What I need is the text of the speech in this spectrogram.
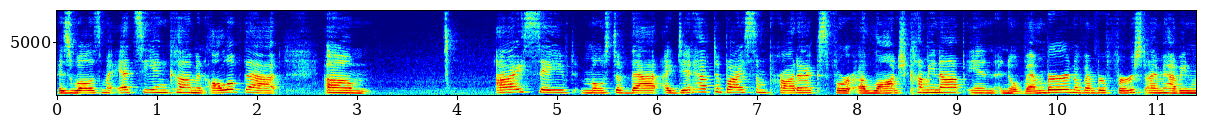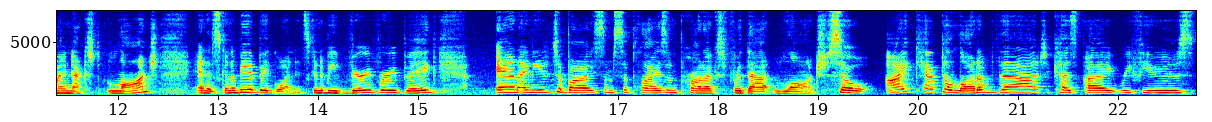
as well as my Etsy income and all of that um, I saved most of that. I did have to buy some products for a launch coming up in November, November 1st. I'm having my next launch and it's going to be a big one. It's going to be very, very big. And I needed to buy some supplies and products for that launch. So I kept a lot of that because I refuse,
